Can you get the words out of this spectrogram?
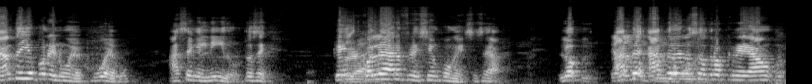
antes de yo poner huevo, hacen el nido. Entonces, ¿qué- Right. ¿cuál es la reflexión con eso? O sea, lo- antes, de nosotros crear un-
